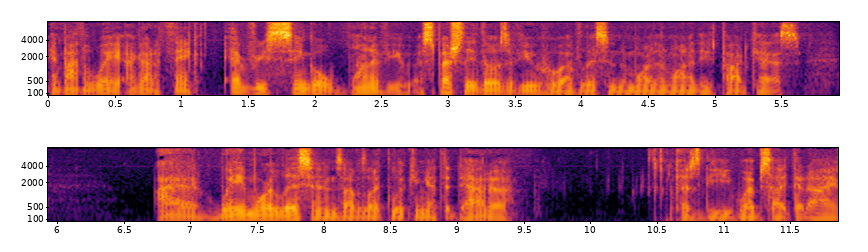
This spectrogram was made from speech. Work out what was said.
and by the way, I got to thank every single one of you, especially those of you who have listened to more than one of these podcasts. I have way more listens. I was like looking at the data because the website that I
